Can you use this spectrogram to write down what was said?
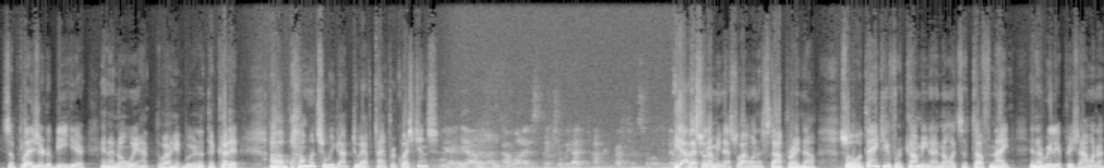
it's a pleasure to be here. And I know we have to, I- we're going to have to cut it. Uh, how much have we got? Do we have time for questions? Yeah, yeah, I- I wanted to make sure we had time for questions, so we'll do that. Yeah, that's what I mean. That's why I want to stop right now. So thank you for coming. I know it's a tough night, and I really appreciate. I want to.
